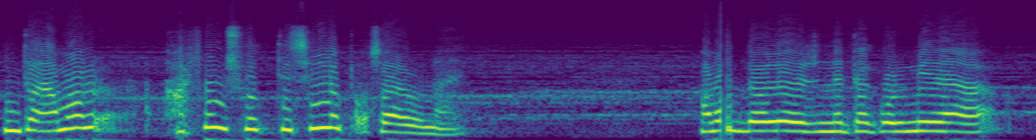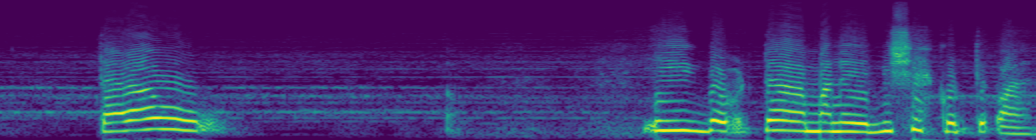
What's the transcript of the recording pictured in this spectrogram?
কিন্তু আমার আসল শক্তি ছিল প্রচারণায়। আমার দলের নেতা কর্মীরা তারাও এই ব্যাপারটা মানে বিশ্বাস করতে পারে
